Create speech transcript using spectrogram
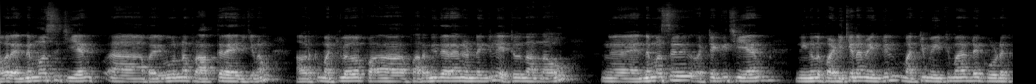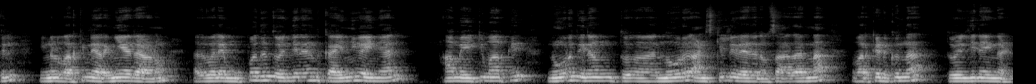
അവർ എൻ എം എസ് ചെയ്യാൻ പരിപൂർണ പ്രാപ്തരായിരിക്കണം. അവർക്ക് മറ്റുള്ളവർ പറഞ്ഞു തരാനുണ്ടെങ്കിൽ ഏറ്റവും നന്നാവും. എൻ എം എസ് ഒറ്റയ്ക്ക് ചെയ്യാൻ നിങ്ങൾ പഠിക്കണമെങ്കിൽ മറ്റു മേറ്റുമാരുടെ കൂട്ടത്തിൽ നിങ്ങൾ വർക്കിന് ഇറങ്ങിയവരാണോ അതുപോലെ മുപ്പത് തൊഴിൽ ദിനം കഴിഞ്ഞു കഴിഞ്ഞാൽ ആ മേറ്റുമാർക്ക് നൂറ് ദിനം നൂറ് അൺസ്കിൽഡ് വേതനം സാധാരണ വർക്ക് എടുക്കുന്ന തൊഴിൽ ദിനങ്ങൾ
